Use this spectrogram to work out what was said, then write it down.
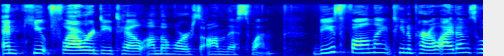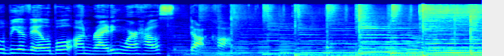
and cute flower detail on the horse on this one. These Fall 19 apparel items will be available on ridingwarehouse.com.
